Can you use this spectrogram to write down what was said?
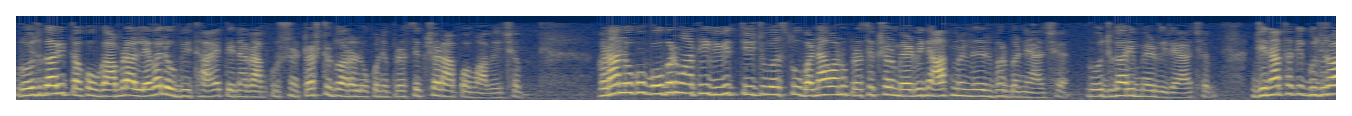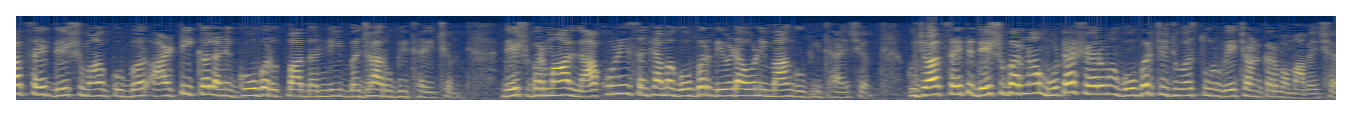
રોજગારી તકો ગામડા લેવલે ઊભી થાય તેના રામકૃષ્ણ ટ્રસ્ટ દ્વારા લોકોને પ્રશિક્ષણ આપવામાં આવે છે. ઘણા લોકો ગોબરમાંથી વિવિધ ચીજવસ્તુ બનાવવાનું પ્રશિક્ષણ મેળવીને આત્મનિર્ભર બન્યા છે, રોજગારી મેળવી રહ્યા છે. જેના થકી ગુજરાત સહિત દેશમાં ગોબર આર્ટિકલ અને ગોબર ઉત્પાદનની બજાર ઊભી થઈ છે. દેશભરમાં લાખોની સંખ્યામાં ગોબર દીવડાઓની માંગ ઊભી થાય છે. ગુજરાત સહિત દેશભરના મોટા શહેરોમાં ગોબર ચીજવસ્તુનું વેચાણ કરવામાં આવે છે.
